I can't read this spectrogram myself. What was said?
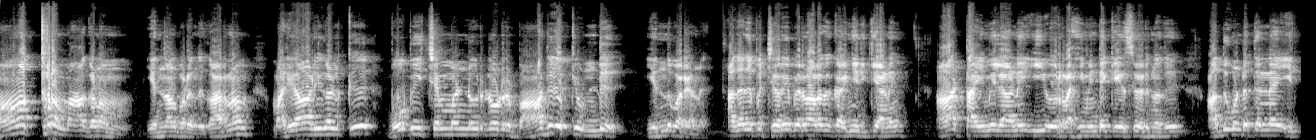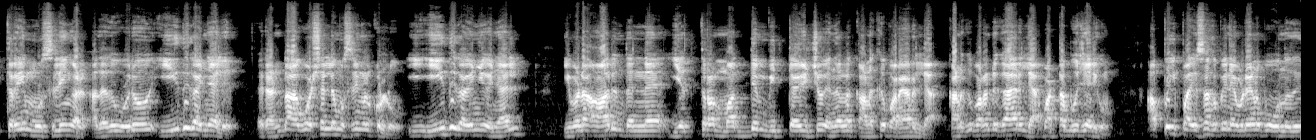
മാത്രമാകണം എന്നാണ് പറയുന്നത്. കാരണം മലയാളികൾക്ക് ബോബി ചെമ്മണ്ണൂരിനോട് ഒരു ബാധ്യതയൊക്കെ ഉണ്ട്. എന്ന് പറയാണ്. അതായത് ഇപ്പൊ ചെറിയ പെരുന്നാളൊക്കെ കഴിഞ്ഞിരിക്കുകയാണ്. ആ ടൈമിലാണ് ഈ ഒരു റഹീമിന്റെ കേസ് വരുന്നത്. അതുകൊണ്ട് തന്നെ ഇത്രയും മുസ്ലിങ്ങൾ അതായത് ഓരോ ഈദ് കഴിഞ്ഞാൽ രണ്ടാഘോഷമല്ലേ മുസ്ലിങ്ങൾക്കുള്ളൂ. ഈ ഈദ് കഴിഞ്ഞു കഴിഞ്ഞാൽ ഇവിടെ ആരും തന്നെ എത്ര മദ്യം വിറ്റഴിച്ചു എന്നുള്ള കണക്ക് പറയാറില്ല. കണക്ക് പറഞ്ഞിട്ട് കാര്യമില്ല. വട്ടപൂജയായിരിക്കും. അപ്പൊ ഈ പൈസ ഒക്കെ പിന്നെ എവിടെയാണ് പോകുന്നത്?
